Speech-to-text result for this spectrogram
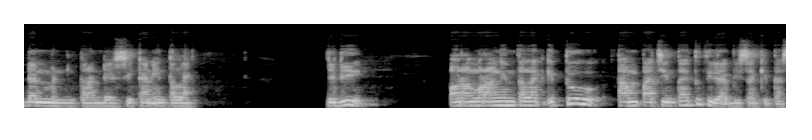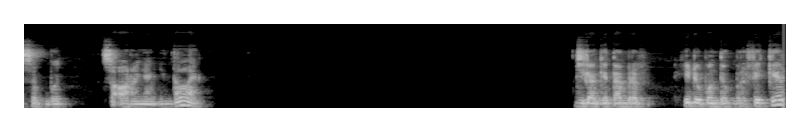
dan mentransdesikan intelek jadi orang-orang intelek itu tanpa cinta itu tidak bisa kita sebut seorang yang intelek. Jika kita hidup untuk berpikir,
